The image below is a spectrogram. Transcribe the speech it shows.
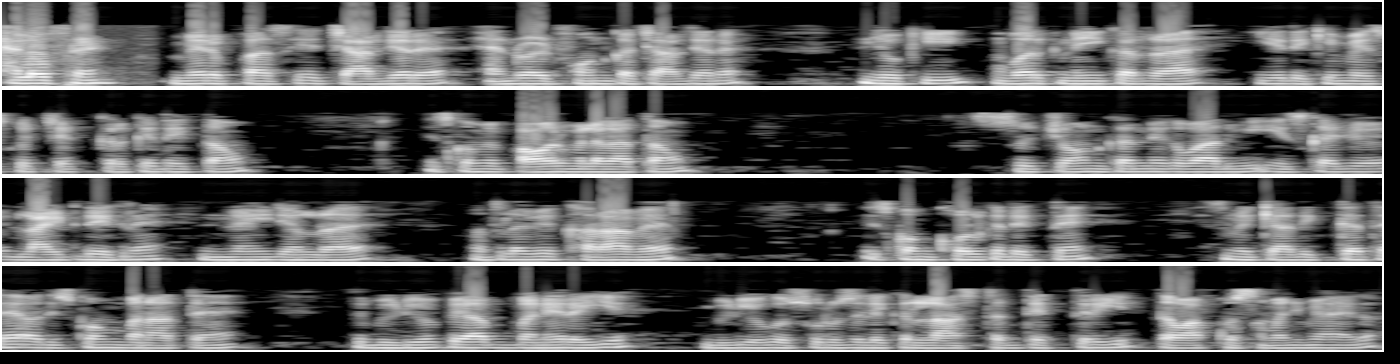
हेलो फ्रेंड मेरे पास ये चार्जर है एंड्रॉयड फ़ोन का चार्जर है, जो कि वर्क नहीं कर रहा है। ये देखिए, मैं इसको चेक करके देखता हूँ। इसको मैं पावर में लगाता हूँ। स्विच ऑन करने के बाद भी इसका जो लाइट देख रहे हैं, नहीं जल रहा है। मतलब ये खराब है। इसको हम खोल के देखते हैं। इसमें क्या दिक्कत है और इसको हम बनाते हैं। तो वीडियो पे आप बने रहिए। वीडियो को शुरू से लेकर लास्ट तक देखते रहिए, तब तो आपको समझ में आएगा।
